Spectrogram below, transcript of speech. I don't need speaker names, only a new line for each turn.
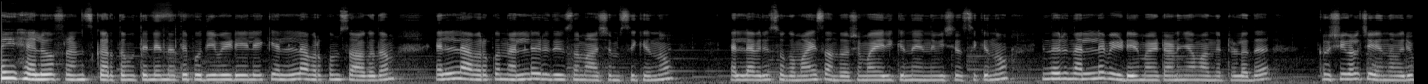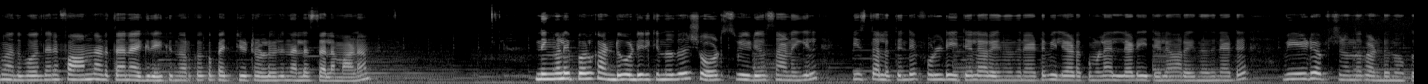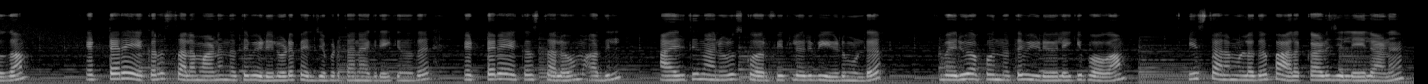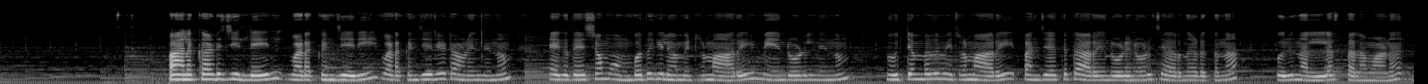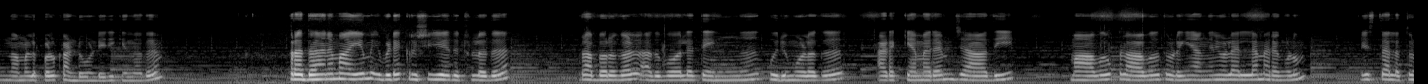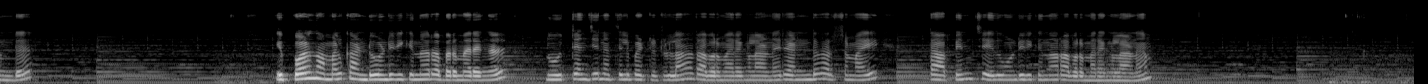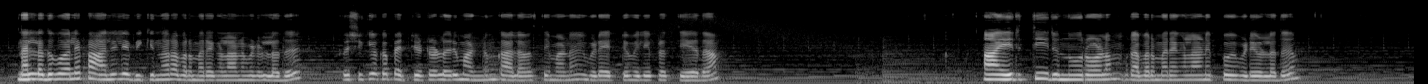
Hi hello friends. കറുത്തമുത്തിന്റെ ഇന്നത്തെ പുതിയ വീഡിയോയിലേക്ക് എല്ലാവർക്കും സ്വാഗതം. എല്ലാവർക്കും നല്ലൊരു ദിവസം ആശംസിക്കുന്നു. എല്ലാവരും സുഖമായി സന്തോഷമായിരിക്കുന്നു എന്ന് വിശ്വസിക്കുന്നു. ഇന്നൊരു നല്ല വീഡിയോയുമായിട്ടാണ് ഞാൻ വന്നിട്ടുള്ളത്. കൃഷികൾ ചെയ്യുന്നവരും അതുപോലെ തന്നെ ഫാം നടത്താൻ ആഗ്രഹിക്കുന്നവർക്കൊക്കെ പറ്റിയിട്ടുള്ള ഒരു നല്ല സ്ഥലമാണ്. നിങ്ങളിപ്പോൾ കണ്ടുകൊണ്ടിരിക്കുന്നത് ഷോർട്സ് വീഡിയോസ് ആണെങ്കിൽ ഈ സ്ഥലത്തിന്റെ ഫുൾ ഡീറ്റെയിൽ അറിയുന്നതിനായിട്ട് വില അടക്കമുള്ള എല്ലാ ഡീറ്റെയിലും അറിയുന്നതിനായിട്ട് വീഡിയോ ഓപ്ഷൻ ഒന്ന് കണ്ടു നോക്കുക എട്ടര ഏക്കർ സ്ഥലമാണ് ഇന്നത്തെ വീഡിയോയിലൂടെ പരിചയപ്പെടുത്താൻ ആഗ്രഹിക്കുന്നത്. എട്ടര ഏക്കർ സ്ഥലവും അതിൽ ആയിരത്തി നാനൂറ് സ്ക്വയർ ഫീറ്റിൽ ഒരു വീടുമുണ്ട്. വരൂ അപ്പോൾ ഇന്നത്തെ വീഡിയോയിലേക്ക് പോകാം. ഈ സ്ഥലമുള്ളത് പാലക്കാട് ജില്ലയിലാണ്. പാലക്കാട് ജില്ലയിൽ വടക്കഞ്ചേരി വടക്കഞ്ചേരി ടൗണിൽ നിന്നും ഏകദേശം ഒമ്പത് കിലോമീറ്റർ മാറി മെയിൻ റോഡിൽ നിന്നും നൂറ്റമ്പത് മീറ്റർ മാറി പഞ്ചായത്ത് ടാറിംഗ് റോഡിനോട് ചേർന്ന് കിടക്കുന്ന ഒരു നല്ല സ്ഥലമാണ് നമ്മളിപ്പോൾ കണ്ടുകൊണ്ടിരിക്കുന്നത്. പ്രധാനമായും ഇവിടെ കൃഷി ചെയ്തിട്ടുള്ളത് റബ്ബറുകൾ അതുപോലെ തെങ്ങ് കുരുമുളക് അടയ്ക്കമരം ജാതി മാവ് പ്ലാവ് തുടങ്ങിയ അങ്ങനെയുള്ള എല്ലാ മരങ്ങളും ഈ സ്ഥലത്തുണ്ട്. ഇപ്പോൾ നമ്മൾ കണ്ടുകൊണ്ടിരിക്കുന്ന റബ്ബർ മരങ്ങൾ നൂറ്റഞ്ചിനത്തിൽ പെട്ടിട്ടുള്ള റബ്ബർ മരങ്ങളാണ്. രണ്ട് വർഷമായി ടാപ്പിൻ ചെയ്തുകൊണ്ടിരിക്കുന്ന റബ്ബർ മരങ്ങളാണ്. നല്ലതുപോലെ പാൽ ലഭിക്കുന്ന റബ്ബർ മരങ്ങളാണ് ഇവിടെ ഉള്ളത്. കൃഷിക്കൊക്കെ പറ്റിയിട്ടുള്ള ഒരു മണ്ണും കാലാവസ്ഥയുമാണ് ഇവിടെ ഏറ്റവും വലിയ പ്രത്യേകത. ആയിരത്തി ഇരുന്നൂറോളം റബ്ബർ മരങ്ങളാണ് ഇപ്പോൾ ഇവിടെയുള്ളത്.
